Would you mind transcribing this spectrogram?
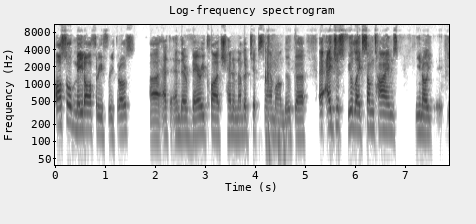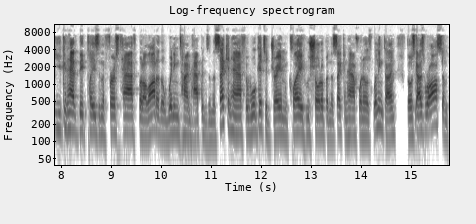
Also made all three free throws. Uh, at the end, they're very clutch. Had another tip slam on Luka. I, I just feel like sometimes you know, you can have big plays in the first half, but a lot of the winning time happens in the second half. And we'll get to Dre and Klay, who showed up in the second half when it was winning time. Those guys were awesome.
